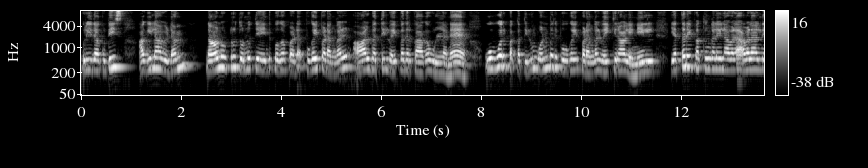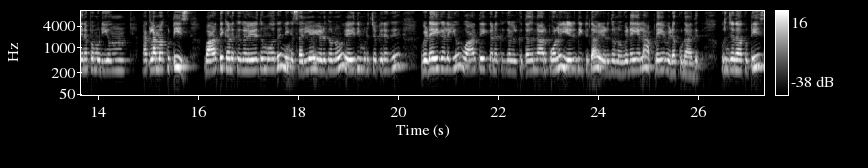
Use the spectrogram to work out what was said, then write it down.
புரியுதா குட்டீஸ்? அகிலாவிடம் நானூற்று தொண்ணூற்றி ஐந்து புகைப்பட புகைப்படங்கள் ஆல்பத்தில் வைப்பதற்காக உள்ளன. ஒவ்வொரு பக்கத்திலும் ஒன்பது புகைப்படங்கள் வைக்கிறாள் எனில் எத்தனை பக்கங்களில் அவள் அவளால் நிரப்ப முடியும்? பார்க்கலாமா குட்டீஸ்? வார்த்தை கணக்குகள் எழுதும் போது நீங்கள் சரியாக எழுதணும். எழுதி முடித்த பிறகு விடைகளையும் வார்த்தை கணக்குகளுக்கு தகுந்தாற் போல் எழுதிட்டு தான் எழுதணும். விடையெல்லாம் அப்படியே விடக்கூடாது. புரிஞ்சதா குட்டீஸ்?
